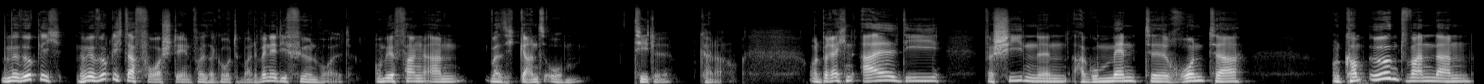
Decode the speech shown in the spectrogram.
wenn wir wirklich, wenn wir wirklich davor stehen vor dieser Gote-Debatte, wenn ihr die führen wollt, und wir fangen an, weiß ich, ganz oben, Titel, keine Ahnung, und brechen all die verschiedenen Argumente runter und kommen irgendwann dann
